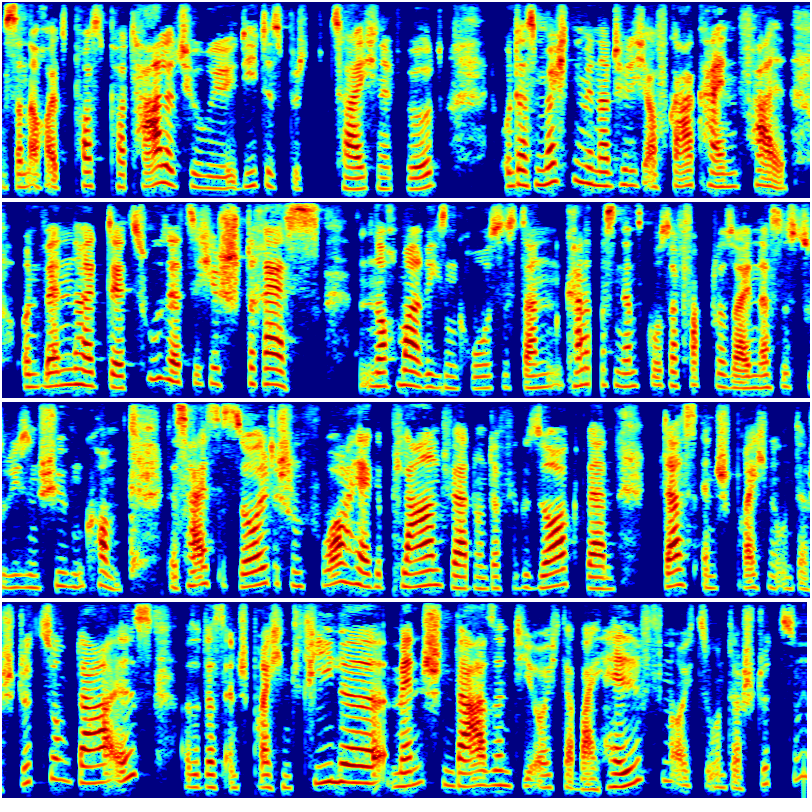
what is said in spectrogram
was dann auch als postpartale Thyroiditis bezeichnet wird. Und das möchten wir natürlich auf gar keinen Fall. Und wenn halt der zusätzliche Stress nochmal riesengroß ist, dann kann das ein ganz großer Faktor sein, dass es zu diesen Schüben kommt. Das heißt, es sollte schon vorher geplant werden und dafür gesorgt werden, dass entsprechende Unterstützung da ist, also dass entsprechend viele Menschen da sind, die euch dabei helfen, euch zu unterstützen.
